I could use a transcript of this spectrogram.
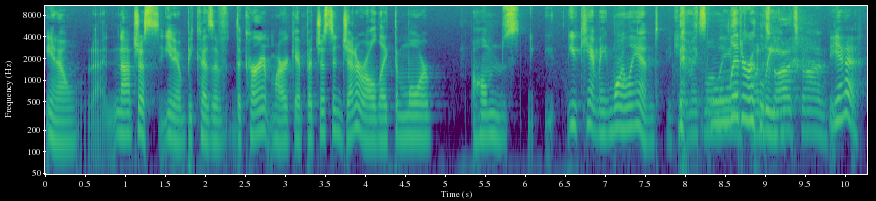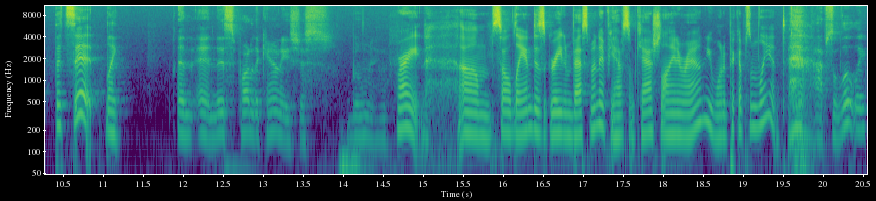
you know not just you know because of the current market but just in general like the more homes you, you can't make more land. You can't make more land. Literally. it's gone, it's gone. Yeah, that's it. Like And and this part of the county is just booming. right. Um so land is a great investment if you have some cash lying around, you want to pick up some land. Absolutely.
